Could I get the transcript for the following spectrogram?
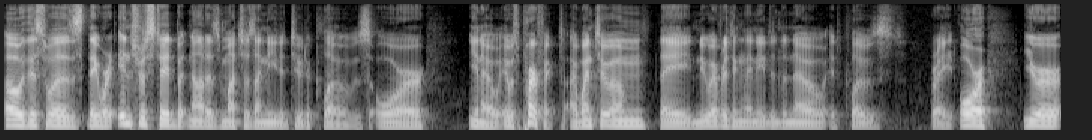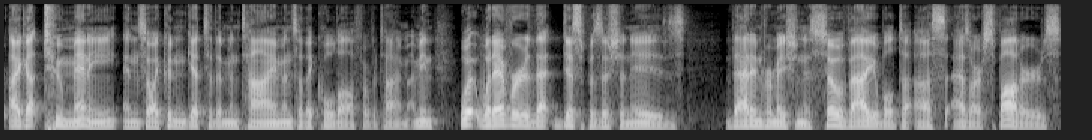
oh this was they were interested but not as much as I needed to to close or you know it was perfect. I went to them, they knew everything they needed to know, it closed great. Or you're I got too many and so I couldn't get to them in time and so they cooled off over time. I mean wh- whatever that disposition is, that information is so valuable to us as our spotters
